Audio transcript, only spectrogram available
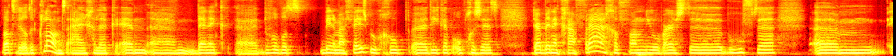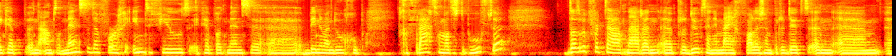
wat wil de klant eigenlijk? En ehm, ben ik eh, bijvoorbeeld binnen mijn Facebookgroep eh, die ik heb opgezet, daar ben ik gaan vragen van: joh, waar is de behoefte? Ik heb een aantal mensen daarvoor geïnterviewd. Ik heb wat mensen eh, binnen mijn doelgroep gevraagd van wat is de behoefte. Dat heb ik vertaald naar een eh, product. En in mijn geval is een product een, ehm, eh,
